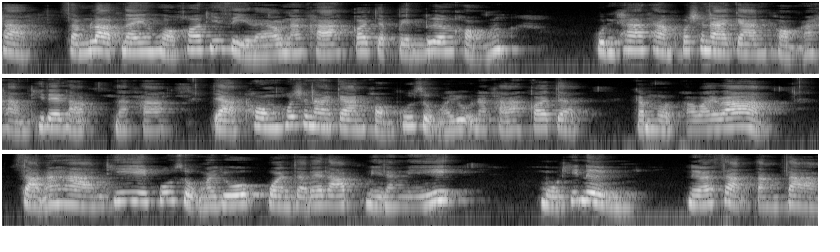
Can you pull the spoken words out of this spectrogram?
ค่ะสำหรับในหัวข้อที่ 4 แล้วนะคะ ก็จะเป็นเรื่องของ คุณค่าทางโภชนาการของอาหารที่ได้รับนะคะ จากธงโภชนาการของผู้สูงอายุนะคะ ก็จะกำหนดเอาไว้ว่า สารอาหารที่ผู้สูงอายุควรจะได้รับมีดังนี้ หมู่ที่ 1 เนื้อสัตว์ต่าง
